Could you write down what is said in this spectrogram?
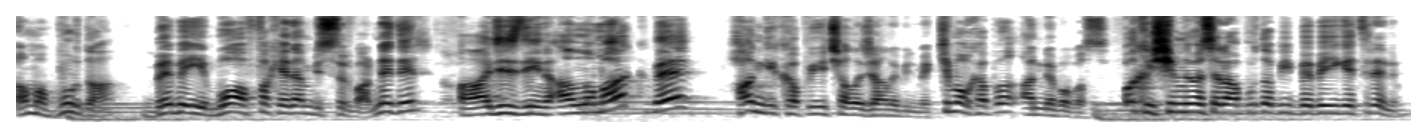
Ama burada bebeği muvaffak eden bir sır var. Nedir? Acizliğini anlamak ve hangi kapıyı çalacağını bilmek. Kim o kapı? Anne babası. Bakın şimdi mesela burada bir bebeği getirelim.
